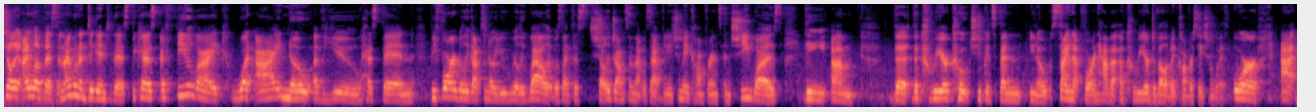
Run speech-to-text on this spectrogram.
Shelly, I love this and I want to dig into this because I feel like what I know of you has been before I really got to know you really well, it was like this Shelly Johnson that was at VHMA conference and she was the um the the career coach you could spend you know sign up for and have a, a career development conversation with or at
